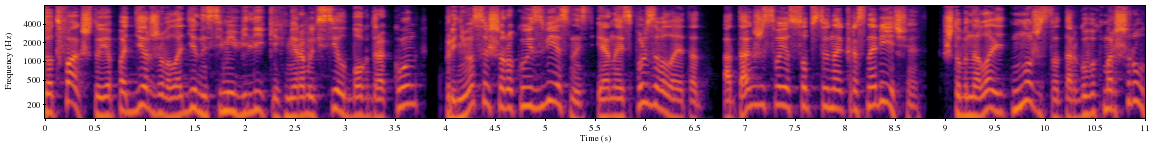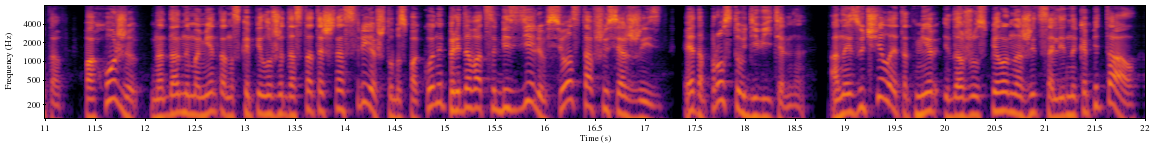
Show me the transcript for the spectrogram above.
Тот факт, что я поддерживал один из семи великих мировых сил Бог-Дракон, принес ей широкую известность, и она использовала это, а также свое собственное красноречие, чтобы наладить множество торговых маршрутов. Похоже, на данный момент она скопила уже достаточно средств, чтобы спокойно предаваться безделью всю оставшуюся жизнь. Это просто удивительно. Она изучила этот мир и даже успела нажить солидный капитал.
